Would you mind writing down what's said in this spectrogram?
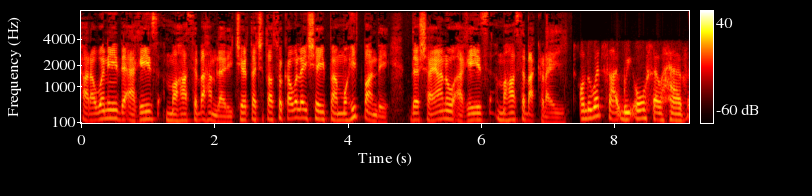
کارونې د اغیز محاسبه هم لري چیرته چې تاسو کولای شئ په محیط باندې د شیانو اغیز محاسبه کړئ On the website, we also have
